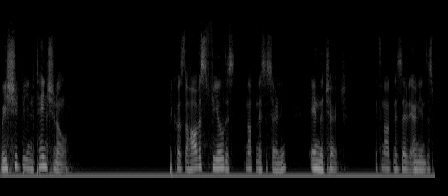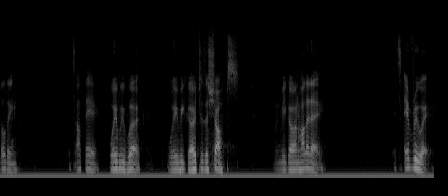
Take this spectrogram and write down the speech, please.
We should be intentional because the harvest field is not necessarily in the church. It's not necessarily only in this building. It's out there where we work, where we go to the shops, when we go on holiday. It's everywhere.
